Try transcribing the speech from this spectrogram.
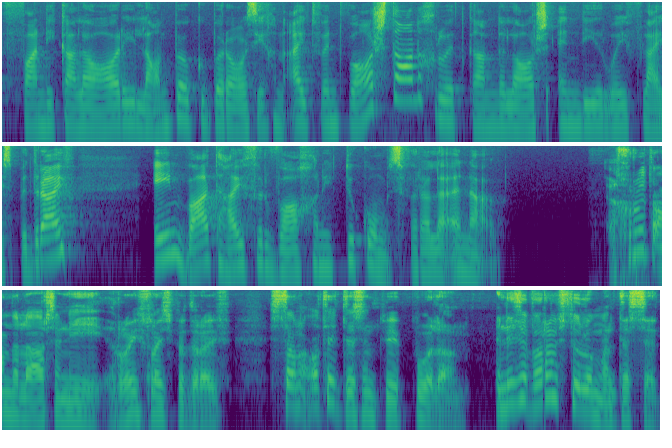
van die Kalahari Landboukoöperasie gaan uitvind waar staan grootkandelaars in die rooi vleisbedryf en wat hy verwag aan die toekoms vir hulle inhou. 'n Groot aandelaars in die rooi vleisbedryf staan altyd tussen twee pole. En dis 'n warm stoel om in te sit.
